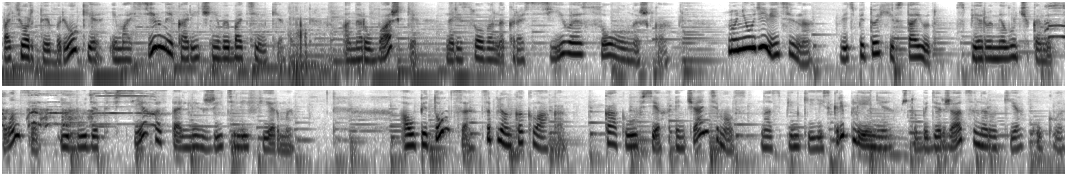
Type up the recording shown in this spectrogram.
потертые брюки и массивные коричневые ботинки. А на рубашке – нарисовано красивое солнышко. Но неудивительно, ведь петухи встают с первыми лучиками солнца и будут всех остальных жителей фермы. А у питомца, цыпленка Клака, как и у всех Enchantimals, на спинке есть крепление, чтобы держаться на руке куклы.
